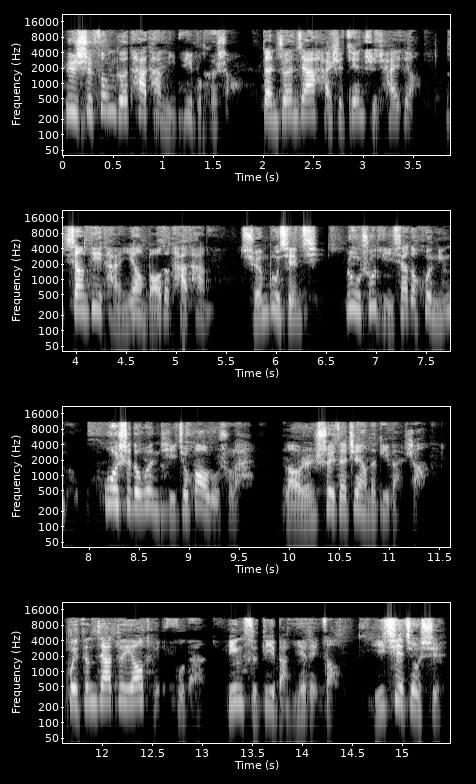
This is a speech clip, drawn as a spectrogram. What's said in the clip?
日式风格榻榻米必不可少，但专家还是坚持拆掉。像地毯一样薄的榻榻米全部掀起，露出底下的混凝土，卧室的问题就暴露出来。老人睡在这样的地板上，会增加对腰腿的负担，因此地板也得造。一切就绪，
